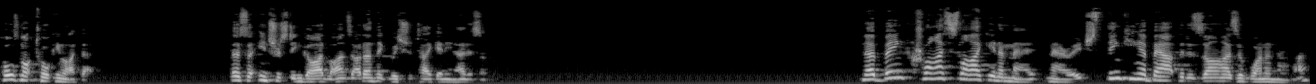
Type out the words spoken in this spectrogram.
Paul's not talking like that. Those are interesting guidelines. I don't think we should take any notice of them. Now, being Christ-like in a ma- marriage, thinking about the desires of one another,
